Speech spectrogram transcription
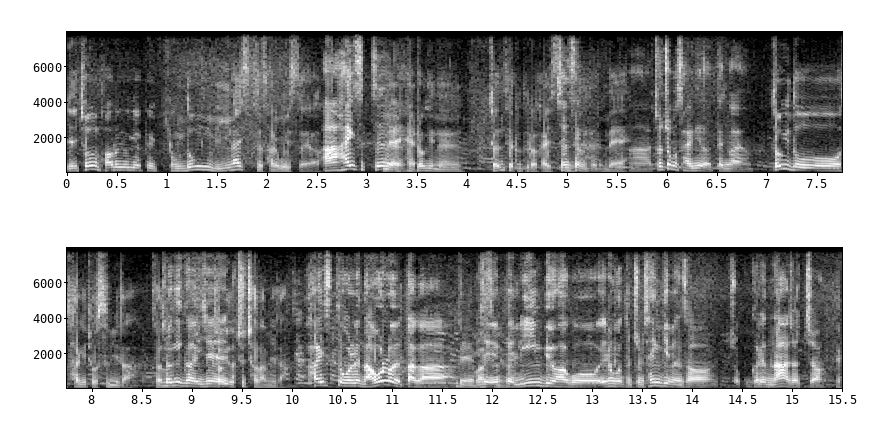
예, 저는 바로 여기 옆에 경동 리나이스트 살고 있어요. 아, 하이스트? 네, 여기는 전세로 들어가 있습니다. 전세로 들어. 네. 아, 저쪽은 살기가 어떤가요? 저기도 사기 좋습니다. 저는 저기가 이제- 저기도 추천합니다. 하이스트 원래 나홀로였다가 네, 이제 맞습니다. 옆에 리인뷰하고 이런 것도 좀 생기면서 좀 그래도 나아졌죠. 네.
